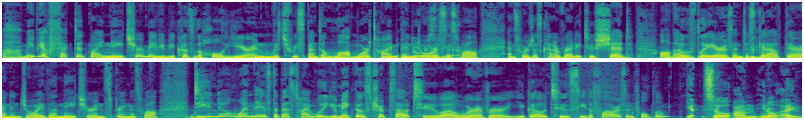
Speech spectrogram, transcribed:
Uh, maybe affected by nature, maybe because of the whole year in which we spent a lot more time indoors, Indoors, as well. And so we're just kind of ready to shed all those layers and just get Mm-hmm. out there and enjoy the nature in spring as well. Do you know when is the best time? Will you make those trips out to uh, wherever you go to see the flowers in full bloom? Yeah. So, um, you know, I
